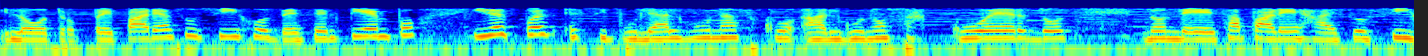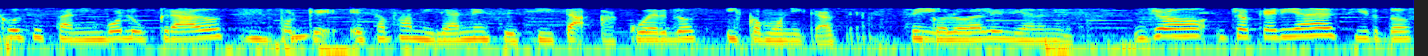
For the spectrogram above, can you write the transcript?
y lo otro, prepare a sus hijos, desde el tiempo y después estipule algunas, algunos acuerdos donde esa pareja, esos hijos están involucrados porque esa familia familia necesita acuerdos y comunicación. Psicóloga Liliana Yo, yo quería decir dos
